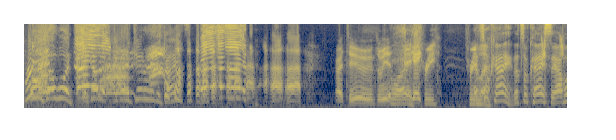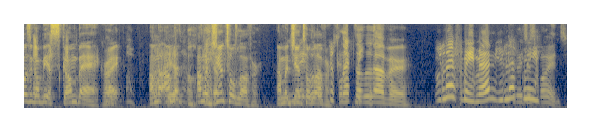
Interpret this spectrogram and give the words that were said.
Oh, I got one. I got it. I got a generator, guys. Cartoons, we What? Okay, escaped. three, three That's left. okay. That's okay. See, I wasn't gonna be a scumbag, right? Oh, oh, oh. I'm a, I'm a, I'm a gentle lover. I'm a gentle lover. Just left a me. lover. Who left me, man? You What left did I me. just find?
